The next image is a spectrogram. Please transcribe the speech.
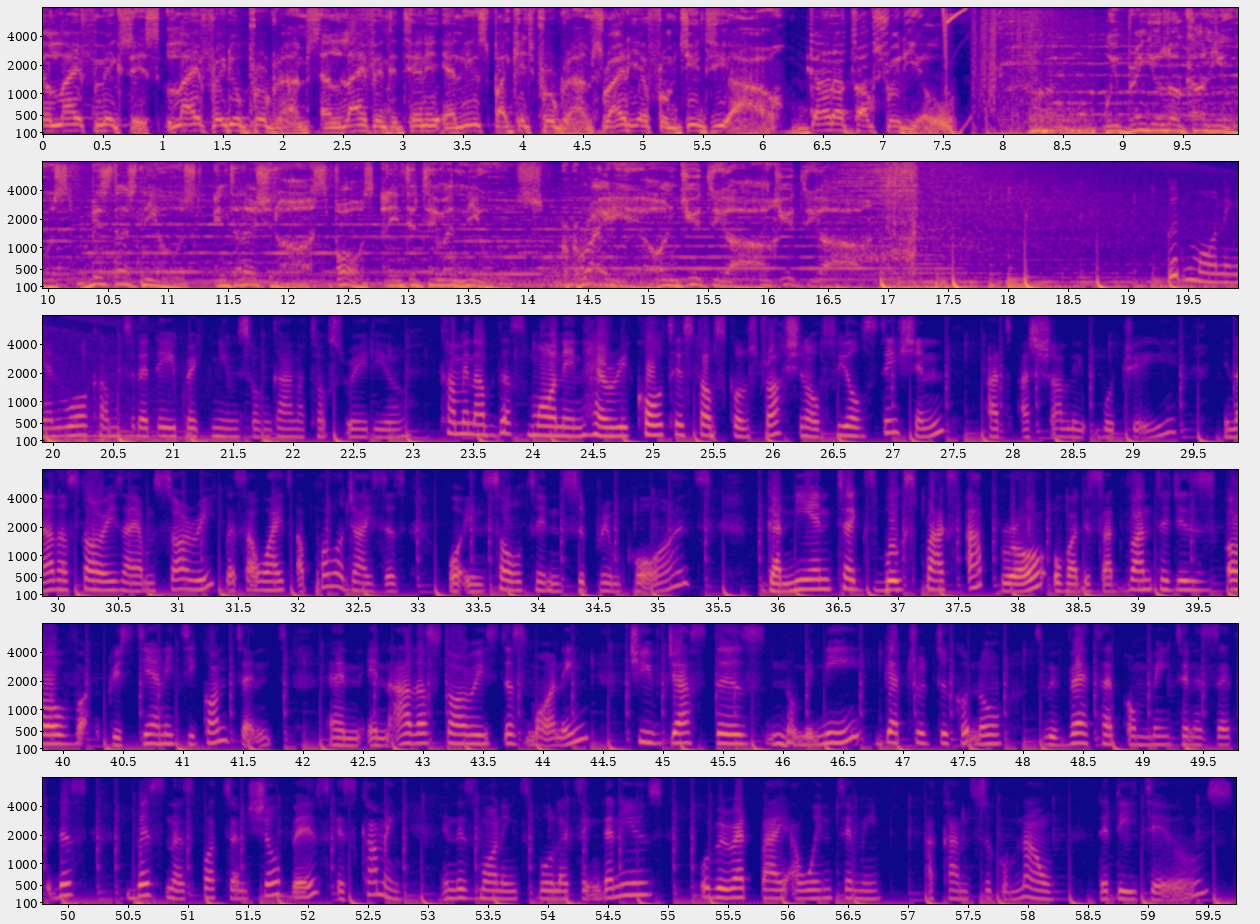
your live mixes, live radio programs, and live entertaining and news package programs right here from GTR, Ghana Talks Radio. We bring you local news, business news, international, sports, and entertainment news right here on GTR. GTR. Good morning and welcome to the Daybreak News on Ghana Talks Radio. Coming up this morning, Henry Quartey stops construction of fuel station at Ashale Botwe. In other stories, I am sorry, Kpessa-Whyte apologizes for insulting Supreme Court. Ghanaian textbook sparks uproar over disadvantages of Christianity content. And in other stories this morning, Chief Justice nominee Gertrude Torkornoo to be vetted on 26th. This business, sports, and showbiz is coming in this morning's bulletin. The news will be read by Awentemi Akansukum. Now, the details.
